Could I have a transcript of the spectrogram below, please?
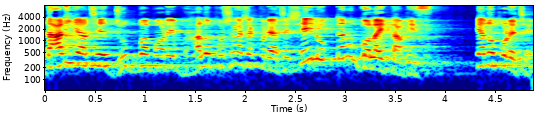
দাঁড়িয়ে আছে, জুব্বা পরে, ভালো পোশাক আশাক পরে আছে, সেই লোকটারও গলায় তাবিজ। কেন পড়েছে?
